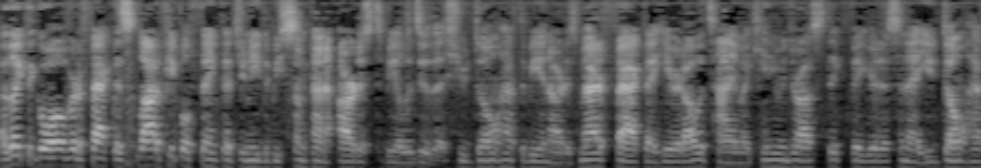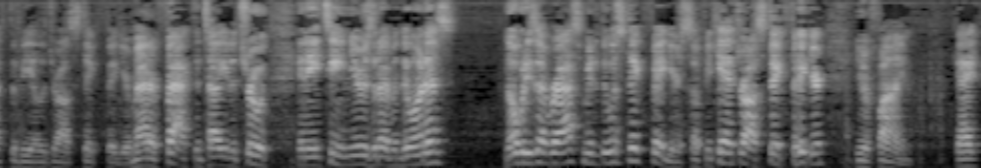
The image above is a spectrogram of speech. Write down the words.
I'd like to go over the fact that a lot of people think that you need to be some kind of artist to be able to do this. You don't have to be an artist. Matter of fact, I hear it all the time. I can't even draw a stick figure, this and that. You don't have to be able to draw a stick figure. Matter of fact, to tell you the truth, in 18 years that I've been doing this, nobody's ever asked me to do a stick figure. So if you can't draw a stick figure, you're fine. Okay?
